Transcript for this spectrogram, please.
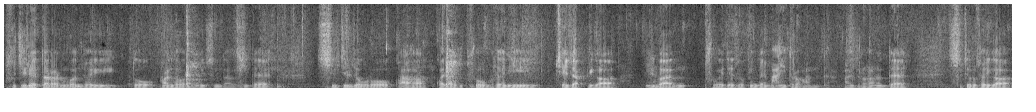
부진했다라는 건 저희 또 반성을 하고 있습니다. 그런데 실질적으로 과학 관련 프로그램이 제작비가 일반 프로에 대해서 굉장히 많이 들어갑니다. 많이 들어가는데 실제로 저희가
